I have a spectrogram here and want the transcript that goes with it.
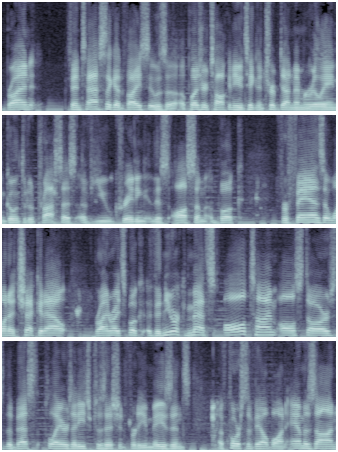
Brian, fantastic advice. It was a, pleasure talking to you, taking a trip down memory lane, going through the process of you creating this awesome book for fans that want to check it out. Brian Wright's book, The New York Mets All Time All Stars, the best players at each position for the Amazins. Of course, available on Amazon,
